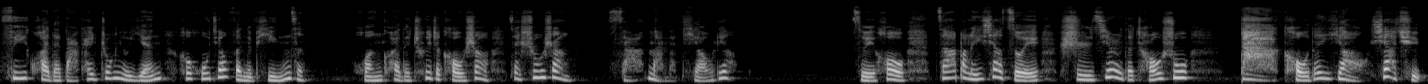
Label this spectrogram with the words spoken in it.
飞快地打开装有盐和胡椒粉的瓶子，欢快地吹着口哨，在书上撒满了调料。最后咂巴了一下嘴，使劲儿的朝书大口的咬下去。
